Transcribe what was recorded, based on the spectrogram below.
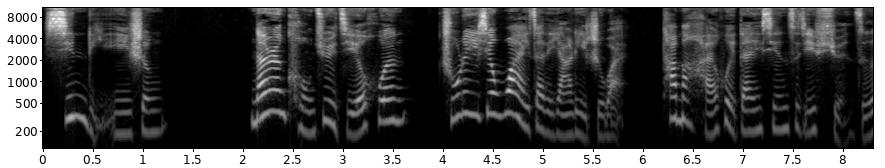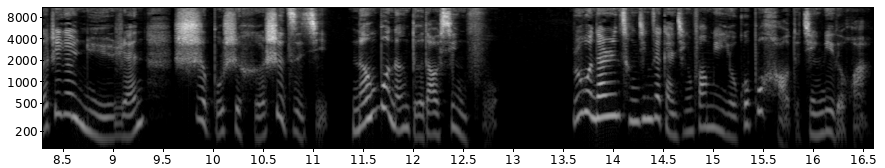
心理医生。男人恐惧结婚，除了一些外在的压力之外，他们还会担心自己选择的这个女人是不是合适自己，能不能得到幸福。如果男人曾经在感情方面有过不好的经历的话，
